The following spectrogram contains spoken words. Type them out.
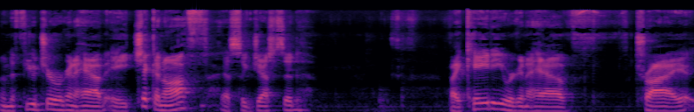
In the future, we're going to have a chicken off, as suggested by Katie. We're going to have try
